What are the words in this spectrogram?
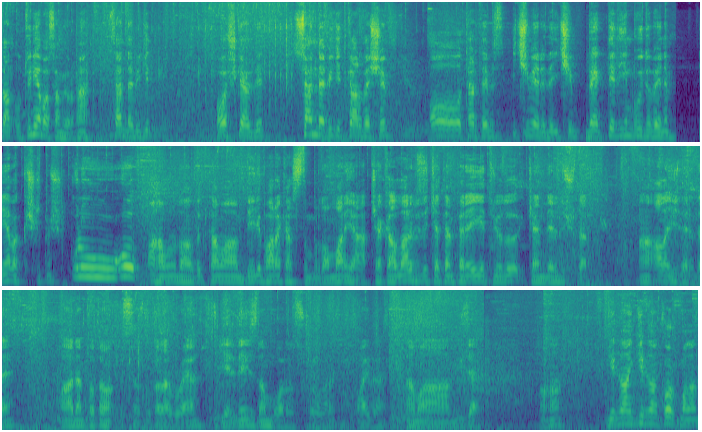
Lan ulti niye basamıyorum ha? Sen de bir git. Hoş geldin. Sen de bir git kardeşim. Oo tertemiz. İçim yeri de içim. Beklediğim buydu benim. Niye bak kışkırtmış. Ulu hop. Aha bunu da aldık. Tamam deli para kastım buradan var ya. Çakallar bizi ketenpereye getiriyordu. Kendileri düştüler. Aha al ejderi de. Madem totem atmışsınız bu kadar buraya. Gerideyiz lan bu arada skor olarak. Vay be. Tamam güzel. Aha. Gir lan gir lan korkma lan.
